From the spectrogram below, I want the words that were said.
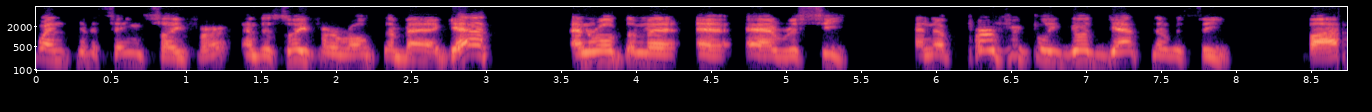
went to the same Sefer, and the Sefer wrote them a get, and wrote them a, a, a receipt and a perfectly good and receipt. But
